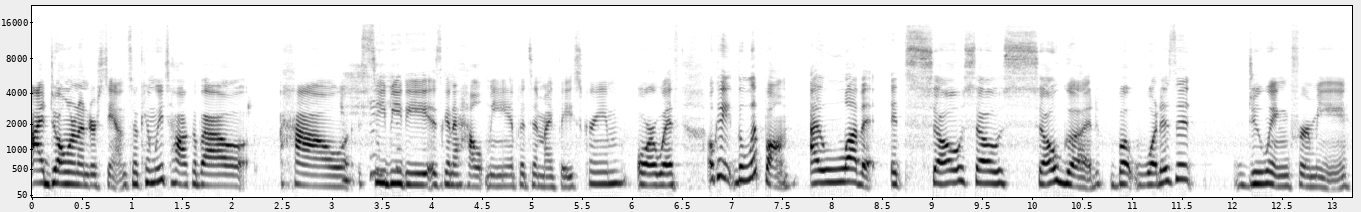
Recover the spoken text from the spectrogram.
I don't understand. So can we talk about how CBD is going to help me if it's in my face cream or with Okay, the lip balm. I love it. It's so so so good, but what is it doing for me?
